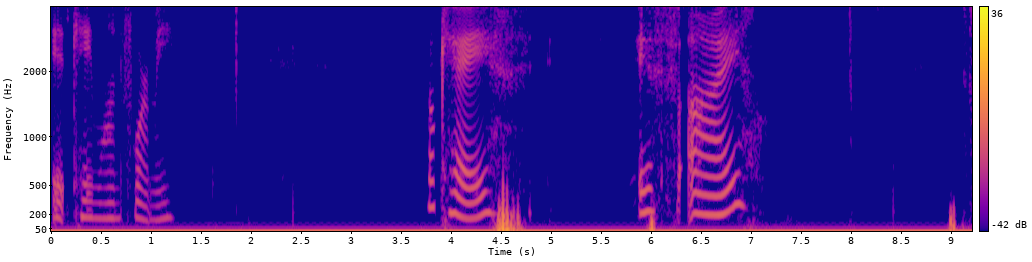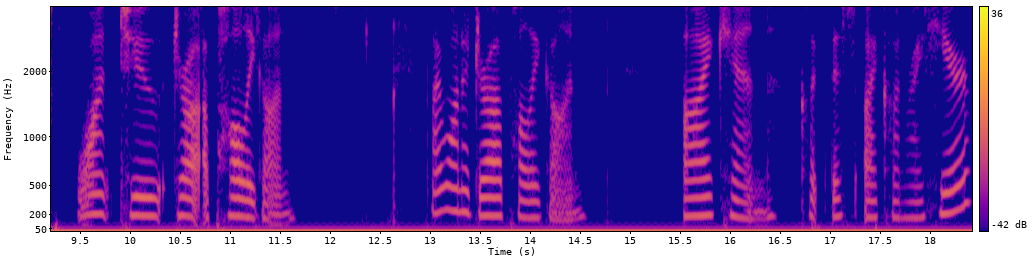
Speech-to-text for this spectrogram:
it came on for me. Okay, if I want to draw a polygon, if I want to draw a polygon, I can click this icon right here.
